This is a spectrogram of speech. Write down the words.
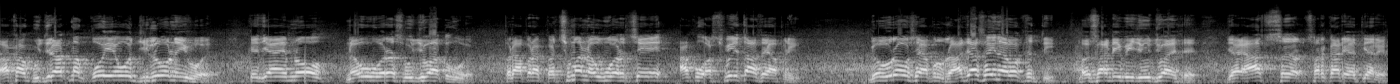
આખા ગુજરાતમાં કોઈ એવો જિલ્લો નહીં હોય કે જ્યાં એમનો નવું વર્ષ ઉજવાતું હોય. પણ આપણા કચ્છમાં નવું વર્ષ છે, આખું અસ્મિતા છે આપણી. ગૌરવ છે આપણું. રાજાશાહીના વખતથી. અષાઢી બીજ ઉજવાય છે. જ્યારે આ સરકારે અત્યારે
